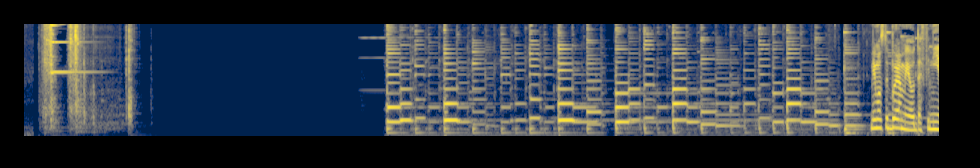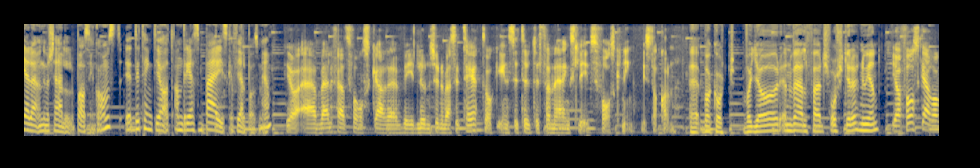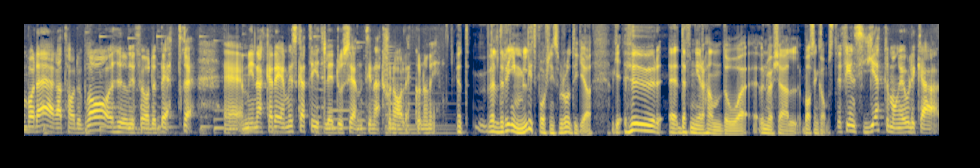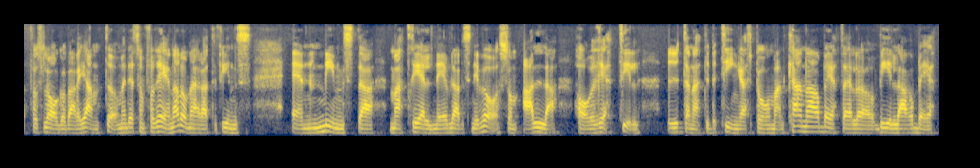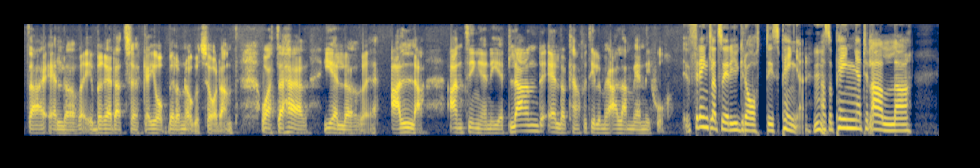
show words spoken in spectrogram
Vi måste börja med att definiera universell basinkomst. Eh, det tänkte jag att Andreas Berg ska få hjälpa oss med. Jag är välfärdsforskare vid Lunds universitet och Institutet för näringslivsforskning i Stockholm. Eh, bara kort, vad gör en välfärdsforskare nu igen? Jag forskar om vad det är att ha det bra och hur vi får det bättre. Eh, min akademiska titel är docent i nationalekonomi. Ett väldigt rimligt forskningsområde tycker jag. Okej, hur eh, definierar han då eh, universell basinkomst? Det finns jättemånga olika förslag och varianter men det som förenar dem är att det finns en minsta materiell levnadsnivå som alla har rätt till utan att det betingas på om man kan arbeta eller vill arbeta eller är beredd att söka jobb eller något sådant. Och att det här gäller eh, alla, antingen i ett land eller kanske till och med alla människor. Förenklat så är det ju gratis pengar. Mm. Alltså pengar till alla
